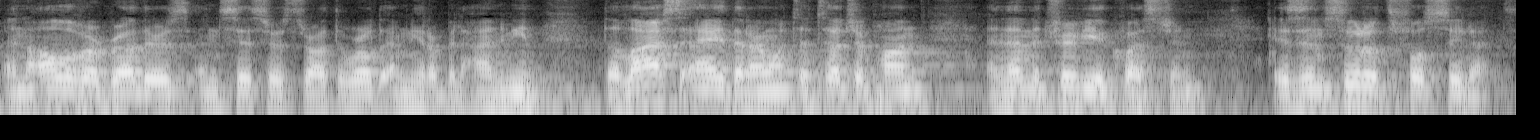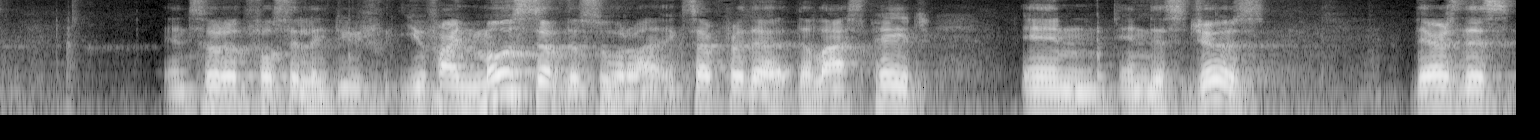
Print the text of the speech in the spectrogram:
and all of our brothers and sisters throughout the world. Amni Rabbil Alameen. The last ayah that I want to touch upon, and then the trivia question, is in Surah Fussilat. In Surah Fussilat, you, you find most of the surah, except for the, the last page in, in this juz. There's this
